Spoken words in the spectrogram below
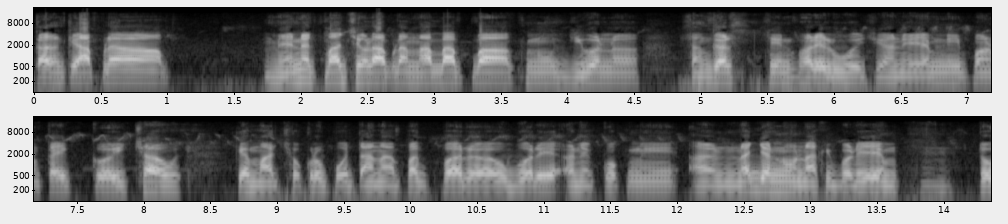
કારણ કે આપણા મહેનત પાછળ આપણા મા બાપનું જીવન સંઘર્ષથી ભરેલું હોય છે અને એમની પણ કંઈક ઈચ્છા હોય કે મારો છોકરો પોતાના પગ પર ઊભો રહે અને કોકની નજર ન નાખી પડે એમ. તો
